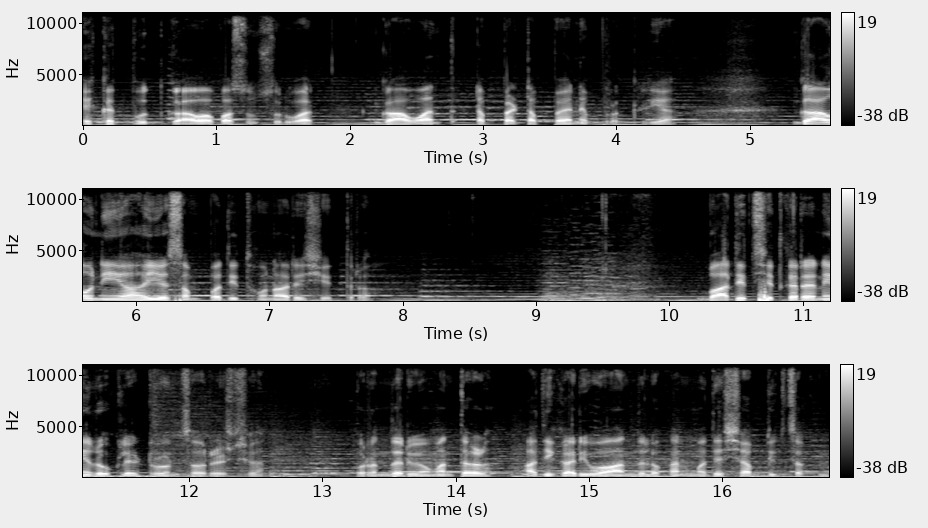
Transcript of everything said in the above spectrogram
एकतपूत गावापासून सुरुवात गावांत टप्प्याटप्प्याने प्रक्रिया. गावनिहाय संपादित होणारे क्षेत्र. बाधित शेतकऱ्यांनी रोखले ड्रोन संरक्षण. पुरंदर विमानतळ अधिकारी व आंदोलकांमध्ये शाब्दिक जखमी.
